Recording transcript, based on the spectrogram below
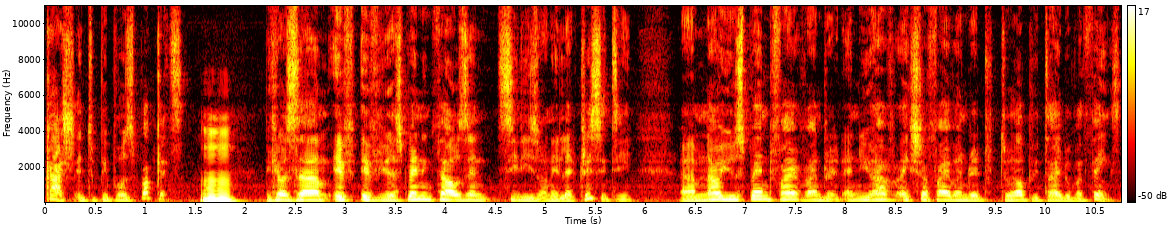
cash into people's pockets. Because um, if, if you're spending 1,000 cedis on electricity, um, now you spend 500 and you have extra 500 to help you tide over things.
